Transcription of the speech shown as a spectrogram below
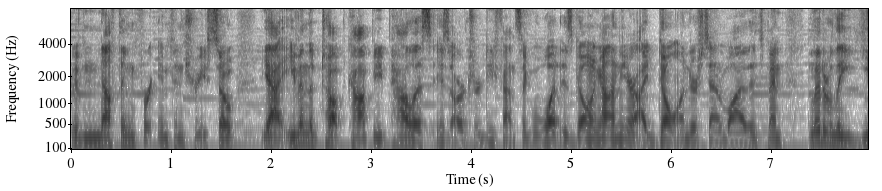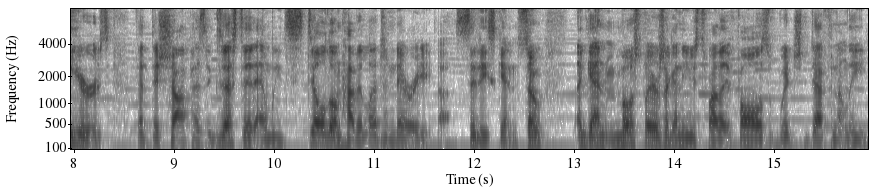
We have nothing for infantry. So yeah even the Topkapi palace is archer defense. Like what is going on here? I don't understand why. It's been literally years that this shop has existed and we still don't have a legendary uh, city skin. So again most players are going to use Twilight Falls which definitely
